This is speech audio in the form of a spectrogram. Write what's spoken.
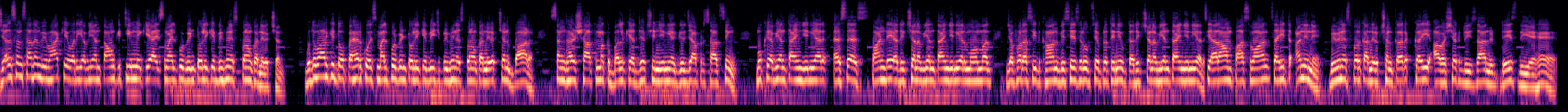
जल संसाधन विभाग के वरीय अभियंताओं की टीम ने किया इस्माइलपुर बिंटोली के विभिन्न स्तरों का निरीक्षण। बुधवार की दोपहर को इस्माइलपुर बिंटोली के बीच विभिन्न स्तरों का निरीक्षण। बाढ़, संघर्षात्मक बल के अध्यक्ष इंजीनियर गिरजा प्रसाद सिंह, मुख्य अभियंता इंजीनियर एस एस पांडे, अधीक्षण अभियंता इंजीनियर मोहम्मद ज़फ़र रशीद खान, विशेष रूप से प्रतिनियुक्त अधीक्षण अभियंता इंजीनियर सियाराम पासवान सहित अन्य ने विभिन्न स्तर का निरीक्षण कर कई आवश्यक दिशा निर्देश दिए हैं।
